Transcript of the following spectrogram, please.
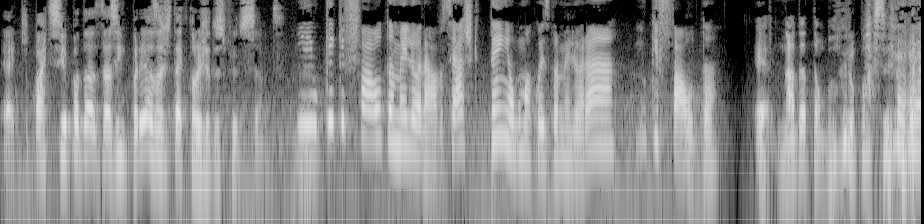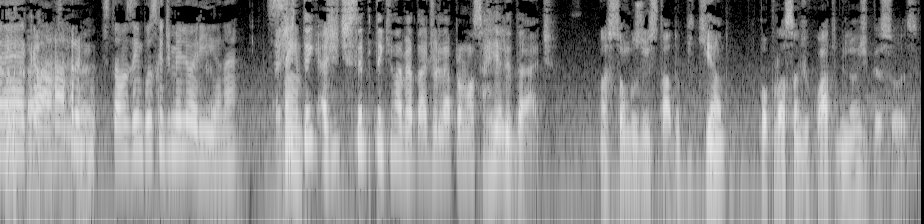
é, que participa das, das, empresas de tecnologia do Espírito Santo. E né? o que, que falta melhorar? Você acha que tem alguma coisa para melhorar? E o que falta? É, nada é tão bom que não possa ser É, claro. Né? Estamos em busca de melhoria, né? A gente, tem, a gente, sempre tem que, na verdade, olhar para a nossa realidade. Nós somos um estado pequeno, população de 4 milhões de pessoas.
